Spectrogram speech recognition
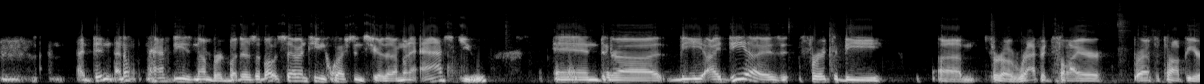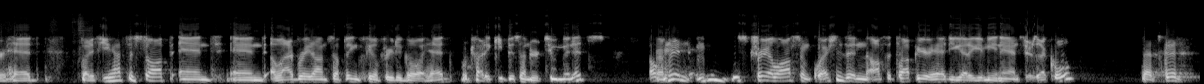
I didn't, I don't have these numbered, but there's about 17 questions here that I'm going to ask you. And uh, the idea is for it to be um, sort of rapid fire right off the top of your head. But if you have to stop and and elaborate on something, feel free to go ahead. We'll try to keep this under two minutes. I'm going to just trail off some questions, and off the top of your head, you got to give me an answer. Is that cool? That's good.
